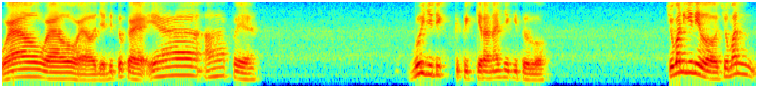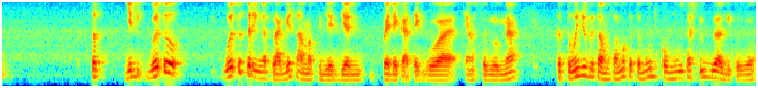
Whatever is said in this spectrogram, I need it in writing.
well well well. Jadi tuh kayak ya apa ya? Gue jadi kepikiran aja gitu loh. Cuman gini loh cuman set, jadi gue tuh gue tuh teringat lagi sama kejadian PDKT gue yang sebelumnya ketemu juga sama-sama ketemu di komunitas juga gitu loh.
